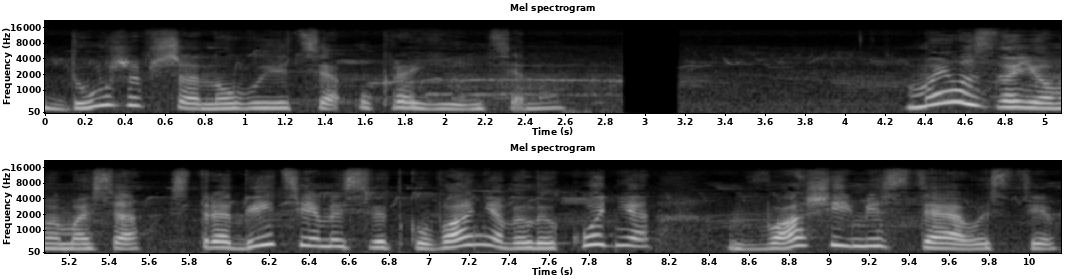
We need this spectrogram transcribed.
дуже вшановується українцями. Ми ознайомимося з традиціями святкування Великодня в вашій місцевості.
